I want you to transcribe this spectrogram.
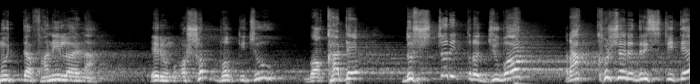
মুত্যা ফানি লয় না। এরম অসভ্য কিছু বখাটে, দুশ্চরিত্র যুবক রাক্ষসের দৃষ্টিতে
